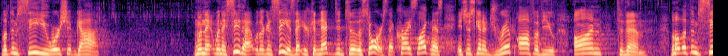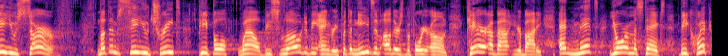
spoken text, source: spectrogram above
Let them see you worship God. When they, when they see that, what they're going to see is that you're connected to the source, that Christ likeness is just going to drip off of you on to them. Let, let them see you serve. Let them see you treat people well. Be slow to be angry. Put the needs of others before your own. Care about your body. Admit your mistakes. Be quick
